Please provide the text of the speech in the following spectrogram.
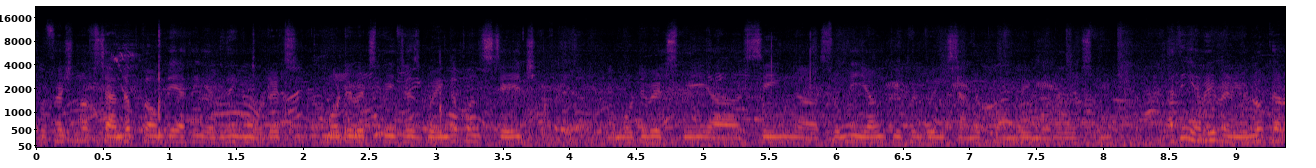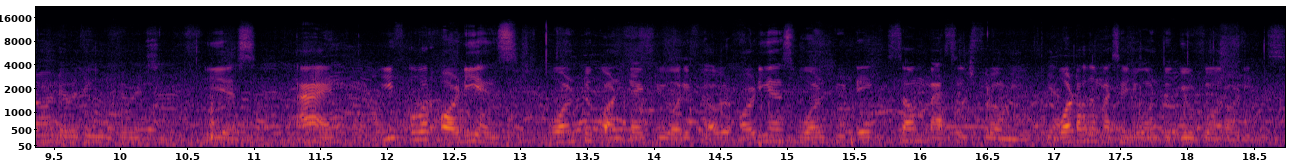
profession of stand-up comedy, I think everything motivates, motivates me. Just going up on stage uh, motivates me. Uh, seeing uh, so many young people doing stand-up comedy motivates me. I think everywhere you look around, everything motivates you. Yes. And if our audience want to contact you, or if our audience want to take some message from you, Yeah. what are the message you want to give to our audience?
